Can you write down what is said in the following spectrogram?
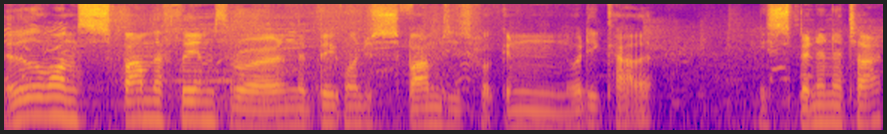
The little ones spam the flamethrower, and the big one just spams his fucking... What do you call it? His spinning attack?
